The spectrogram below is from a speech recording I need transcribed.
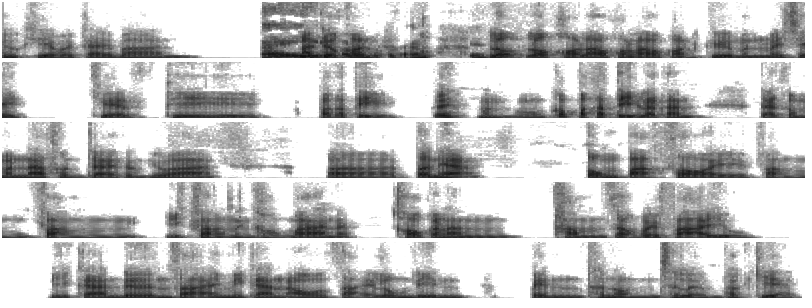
นิวเคลียร์ไว้ใกล้บ้านใช่อะเดี๋ยวก่อนอาต้านขื่เราเราขอเล่าของเราก่อนคือมันไม่ใช่เคสที่ปกติ เอ้ยมันมันก็ปกติแล้วกัน แต่ก็มันน่าสนใจตรงที่ว่าเอ่อตอนเนี้ย ตรงปากซอยฝั่งฝั่งอีกฝั่งหนึ่งของบ้านนะเขากำลังทำเสาไฟฟ้าอยู่ มีการเดินสายมีการเอาสายลงดินเป็นถนนเฉลิมพระเกียรติ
